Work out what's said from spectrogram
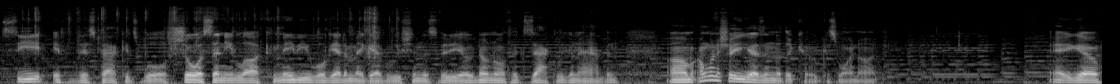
See if this package will show us any luck. Maybe we'll get a Mega Evolution this video. Don't know if exactly going to happen. Um, I'm going to show you guys another code, because why not? There you go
